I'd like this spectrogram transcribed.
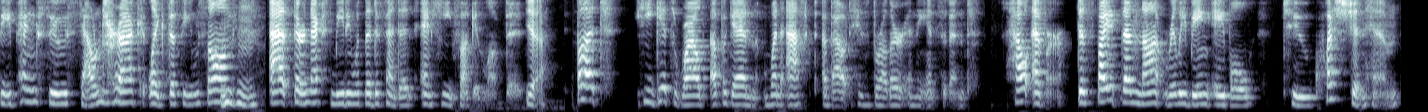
the Pengsu soundtrack, like the theme song, Mhm. at their next meeting with the defendant, and he fucking loved it. Yeah. But he gets riled up again when asked about his brother and the incident. However, despite them not really being able to question him,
